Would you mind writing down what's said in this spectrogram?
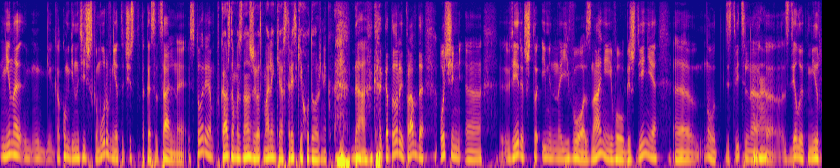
не на каком генетическом уровне, это чисто такая социальная история, В каждом из нас живет маленький австрийский художник. да, ко- который, правда, очень э, верит, что именно его знания, его убеждения, э, ну, вот, действительно э, сделают мир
